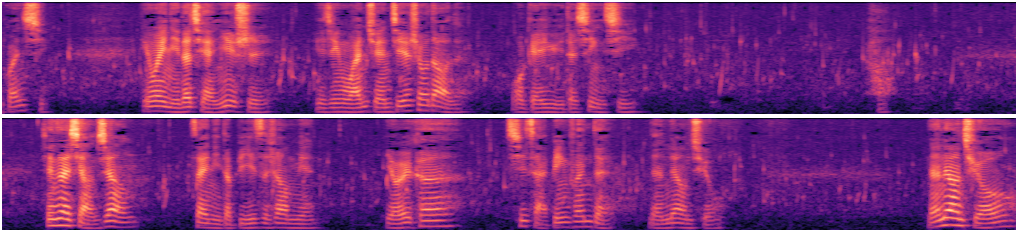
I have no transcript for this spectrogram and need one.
关系。因为你的潜意识已经完全接收到了我给予的信息。好，现在想象在你的鼻子上面有一颗七彩缤纷的能量球，能量球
